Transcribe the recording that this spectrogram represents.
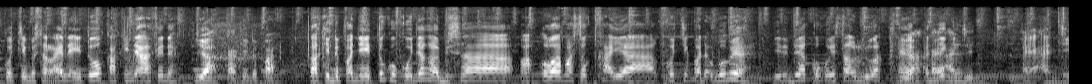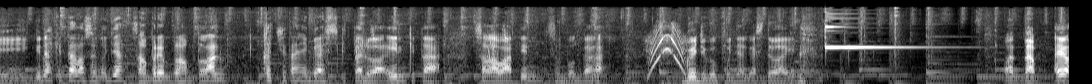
kucing besar lainnya itu kakinya Alvin ya Iya, kaki depan. kaki depannya itu kukunya nggak bisa ma- keluar masuk kayak kucing pada umumnya. Jadi dia kukunya selalu di luar kayak Iya, anjing. kayak ya. anjing. Kayak anjing. Udah kita langsung aja samperin pelan-pelan ke citanya guys. Kita doain, kita selawatin. Semoga gue juga punya guys doain. Mantap. Ayo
